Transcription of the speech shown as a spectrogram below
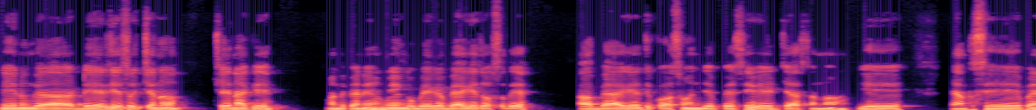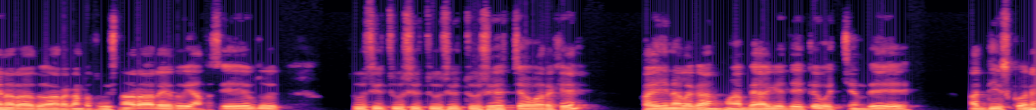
నేను ఇంకా డేర్ చేసి వచ్చాను చైనాకి. అందుకని మేము బేగ బ్యాగేజ్ వస్తుంది. ఆ బ్యాగేజ్ కోసం అని చెప్పేసి వెయిట్ చేస్తాను ఏ ఎంతసేపు అయినా రాదు. అరగంట చూసినా రాలేదు. ఎంతసేపు చూసి చూసి చూసి చూసి చివరికి ఫైనల్గా మా బ్యాగేజ్ అయితే వచ్చింది. అది తీసుకొని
